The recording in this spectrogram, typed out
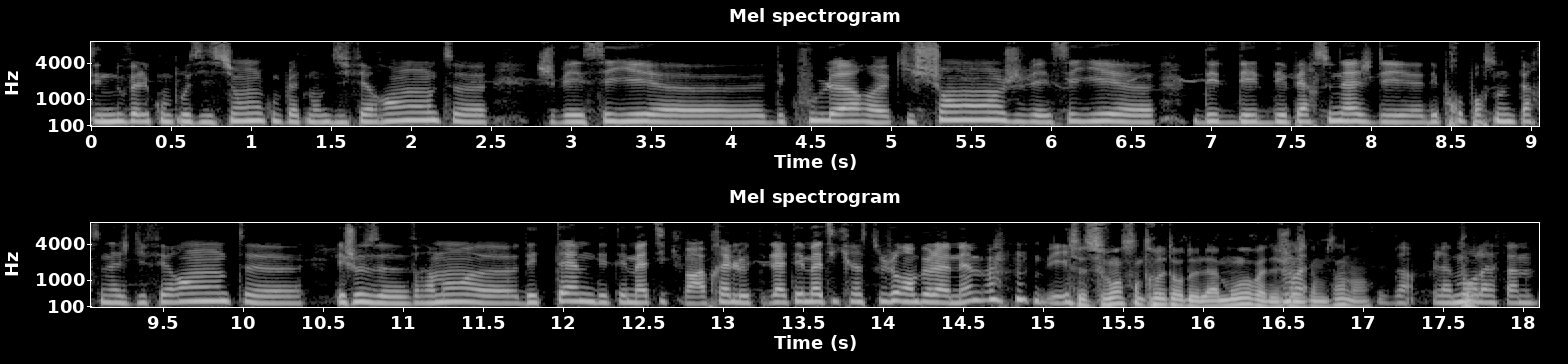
des nouvelles compositions complètement différentes euh, je vais essayer euh, des couleurs euh, qui changent je vais essayer euh, des, des, des personnages des, des proportions de personnages différentes euh, des choses euh, vraiment euh, des thèmes des thématiques. Enfin après le, la thématique reste toujours un peu la même mais C'est souvent centré autour de l'amour et des choses Ouais. comme ça, non? c'est ça. L'amour Pour- la femme.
